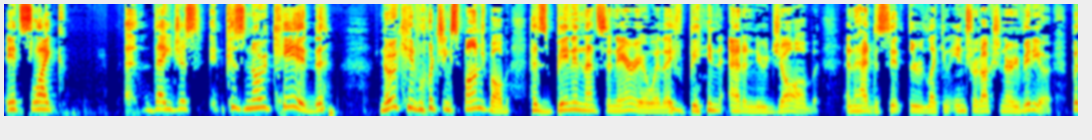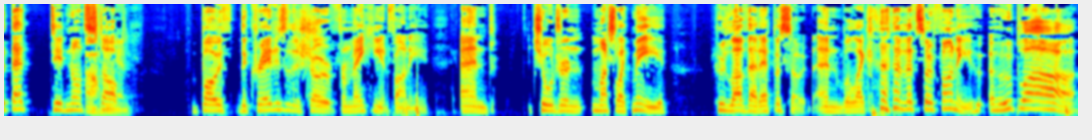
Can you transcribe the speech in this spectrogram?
It's like they just because no kid no kid watching SpongeBob has been in that scenario where they've been at a new job and had to sit through like an introductory video. But that did not Oh, stop man. both the creators of the show from making it funny and children, much like me, who love that episode and were like, "That's so funny, Ho- hoopla!"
